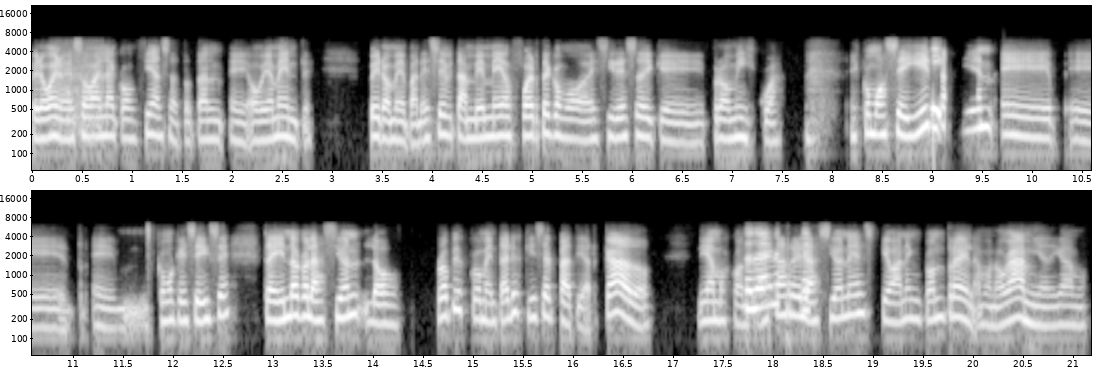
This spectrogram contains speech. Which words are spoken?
Pero bueno, eso va en la confianza, total, eh, obviamente. Pero me parece también medio fuerte como decir eso de que promiscua. Es como seguir también, eh, eh, em, ¿cómo que se dice? Trayendo a colación los propios comentarios que dice el patriarcado, digamos, con estas relaciones que van en contra de la monogamia, digamos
